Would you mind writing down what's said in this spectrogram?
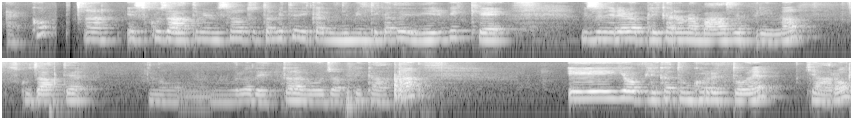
Ecco. Ah, e scusatemi mi sono totalmente dimenticata di dirvi che bisognerebbe applicare una base prima. Scusate non ve l'ho detto l'avevo già applicata. E io ho applicato un correttore chiaro.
